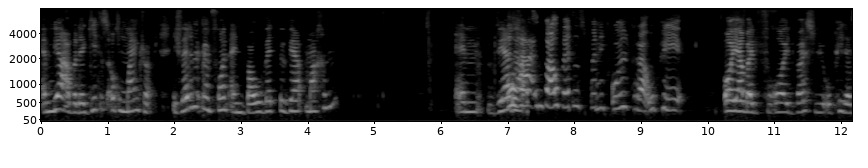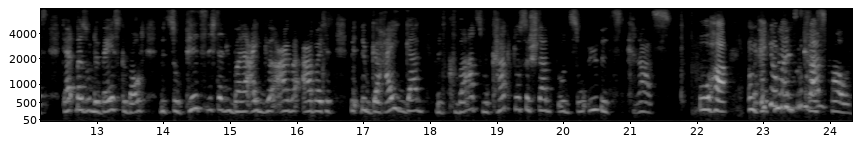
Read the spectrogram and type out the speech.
Ähm, ja, aber da geht es auch um Minecraft. Ich werde mit meinem Freund einen Bauwettbewerb machen. Ähm, wer Oha, da, in Baubattles bin ich ultra OP. oh ja, mein Freund, weißt du, wie OP das ist? Der hat mal so eine Base gebaut, mit so Pilzlichtern überall eingearbeitet, mit einem Geheimgang, mit Quarz, wo Kaktusse standen und so übelst krass. Oha. Und ich und mein Bruder,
